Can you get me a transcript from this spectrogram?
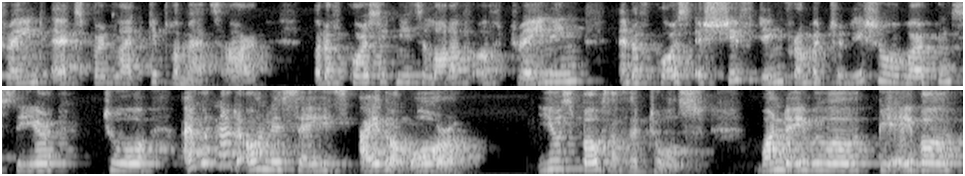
trained expert like diplomats are. But of course, it needs a lot of, of training and of course, a shifting from a traditional working sphere to, I would not only say it's either or, use both of the tools. One day we will be able,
